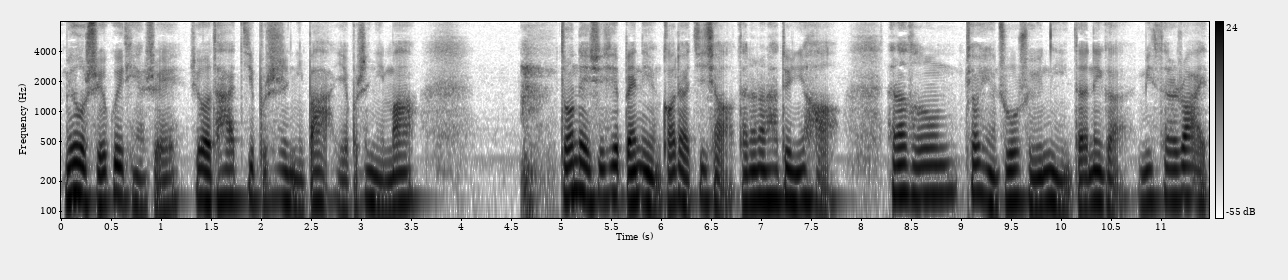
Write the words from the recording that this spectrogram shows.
没有谁跪舔谁，只有他既不是你爸，也不是你妈。总得学些本领，搞点技巧，才能让他对你好，才能从中挑选出属于你的那个 Mr. Right。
